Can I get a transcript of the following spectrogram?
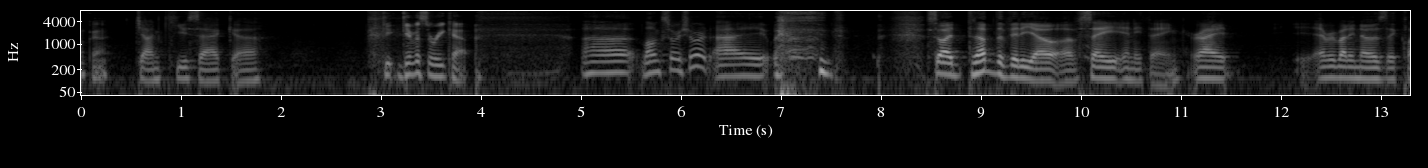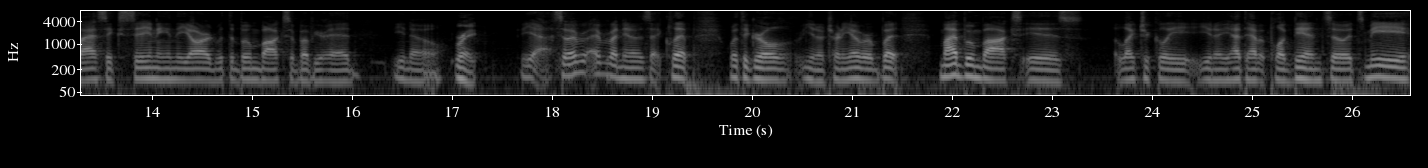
Okay. John Cusack. Uh, G- give us a recap. Uh, long story short, I so I dubbed the video of "Say Anything." Right, everybody knows the classic standing in the yard with the boombox above your head. You know, Right. yeah. So every, everybody knows that clip with the girl, you know, turning over. But my boombox is electrically, you know, you have to have it plugged in. So it's me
